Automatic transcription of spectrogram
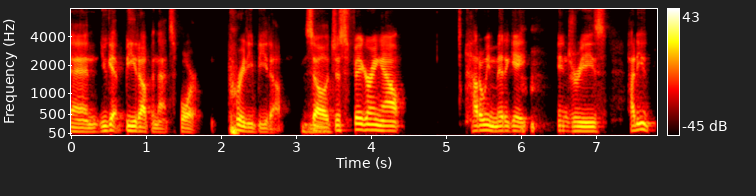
and you get beat up in that sport pretty beat up. So just figuring out how do we mitigate injuries? How do you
